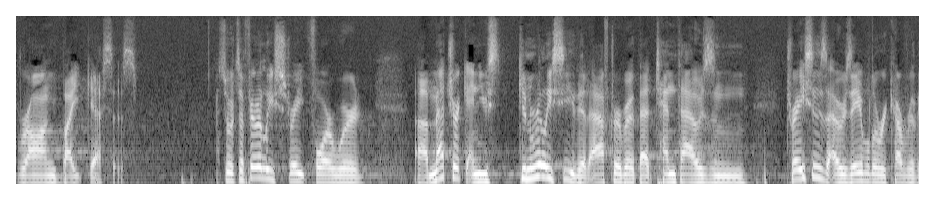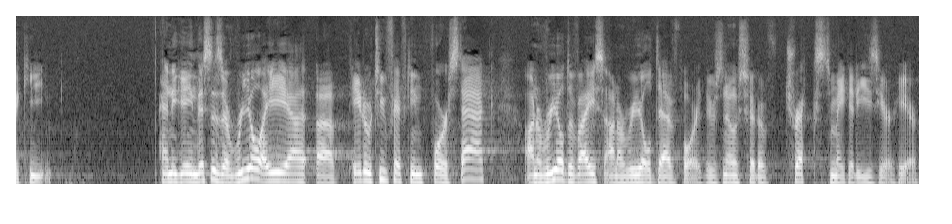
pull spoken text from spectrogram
wrong byte guesses. So it's a fairly straightforward uh, metric, and you can really see that after about that 10,000 traces, I was able to recover the key. And again, this is a real uh, 802.15.4 stack on a real device on a real dev board. There's no sort of tricks to make it easier here.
